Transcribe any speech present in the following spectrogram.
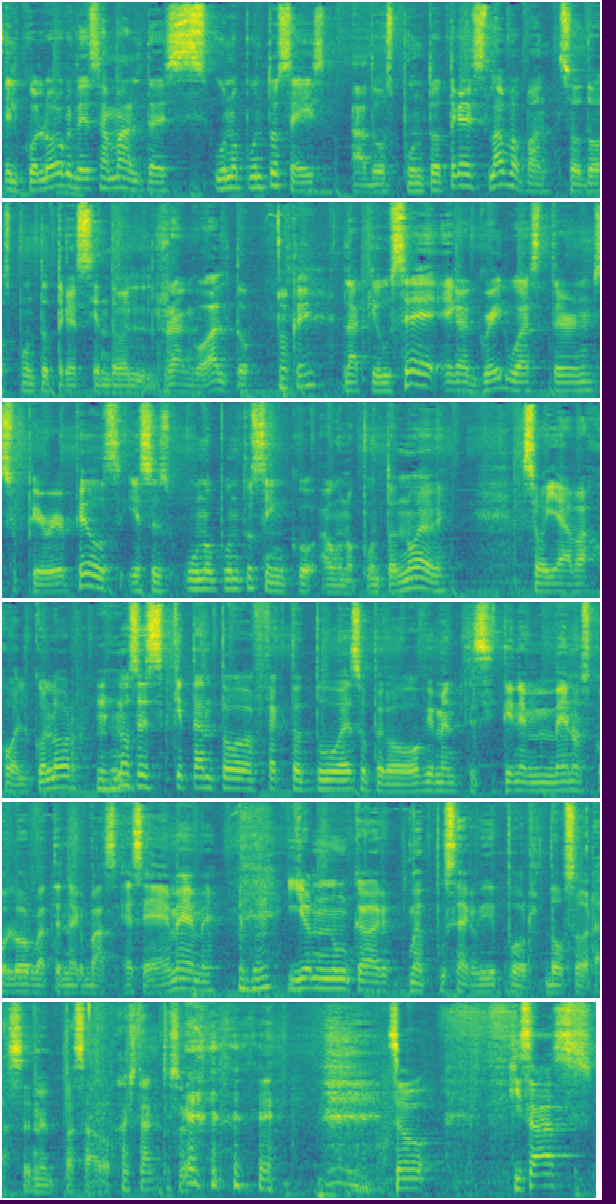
El color de esa malta es 1.6 a 2.3 Lava Bond. So 2.3 siendo el rango alto. Ok. La que usé era Great Western Superior Pills. Y eso es 1.5 a 1.9. So ya bajó el color. No sé qué tanto efecto tuvo eso, pero obviamente si tiene menos color va a tener más SMM. Y yo nunca me puse a hervir por dos horas en el pasado. Hashtag tu cerveza. So, quizás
